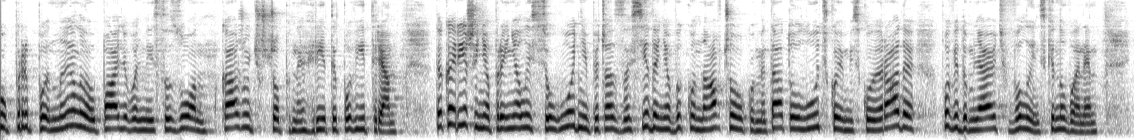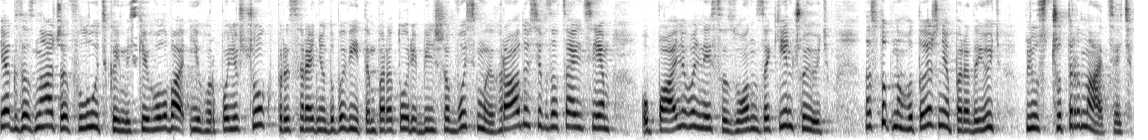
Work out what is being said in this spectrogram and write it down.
У припинили опалювальний сезон. Кажуть, щоб не гріти повітря. Таке рішення прийняли сьогодні під час засідання виконавчого комітету Луцької міської ради. Повідомляють Волинські новини. Як зазначив Луцький міський голова Ігор Поліщук, при середньодобовій температурі більше 8 градусів за Цельсієм опалювальний сезон закінчують. Наступного тижня передають плюс 14.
